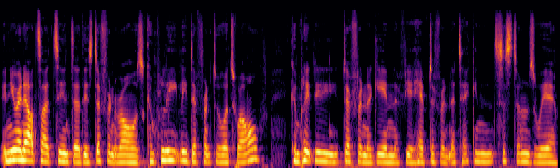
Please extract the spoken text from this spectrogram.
and you're an outside centre, there's different roles, completely different to a 12, completely different again if you have different attacking systems where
